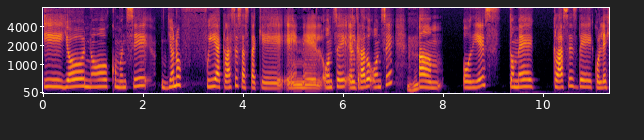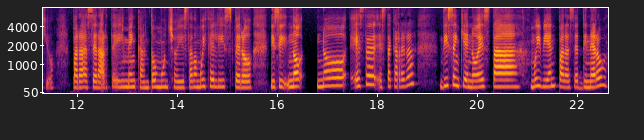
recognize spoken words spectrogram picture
y yo no comencé, yo no fui a clases hasta que en el 11, el grado 11 Ujú. um, o 10 tomé clases de colegio para hacer arte y me encantó mucho y estaba muy feliz, pero dice, no, no, esta, esta carrera dicen que no está muy bien para hacer dinero,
